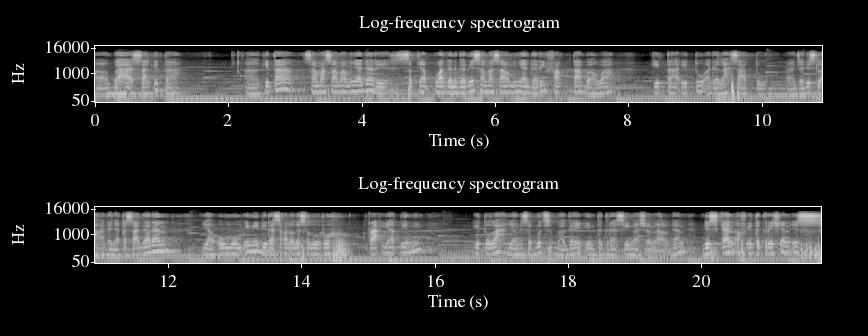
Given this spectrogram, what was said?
uh, bahasa kita, uh, kita sama-sama menyadari setiap warga negara ini sama-sama menyadari fakta bahwa kita itu adalah satu. Nah, jadi setelah adanya kesadaran yang umum ini dirasakan oleh seluruh rakyat ini, itulah yang disebut sebagai integrasi nasional dan this kind of integration is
